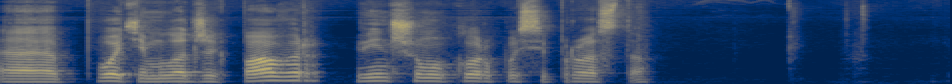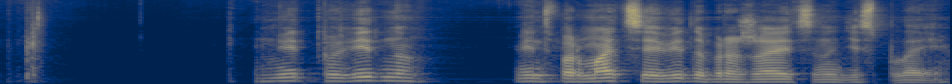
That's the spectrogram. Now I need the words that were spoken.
Е, потім Logic Power в іншому корпусі просто. Відповідно, інформація відображається на дисплеї.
